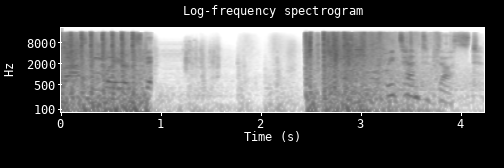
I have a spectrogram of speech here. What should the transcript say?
Last player standing. We turn to dust.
